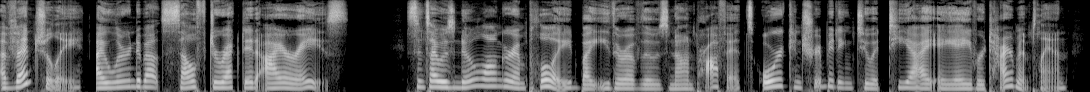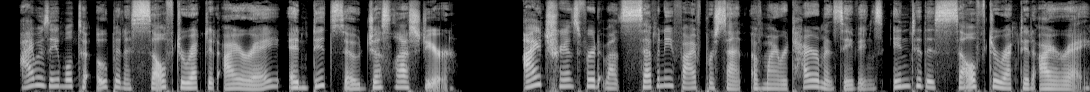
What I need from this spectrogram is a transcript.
Eventually, I learned about self directed IRAs. Since I was no longer employed by either of those nonprofits or contributing to a TIAA retirement plan, I was able to open a self directed IRA and did so just last year. I transferred about 75% of my retirement savings into this self directed IRA.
